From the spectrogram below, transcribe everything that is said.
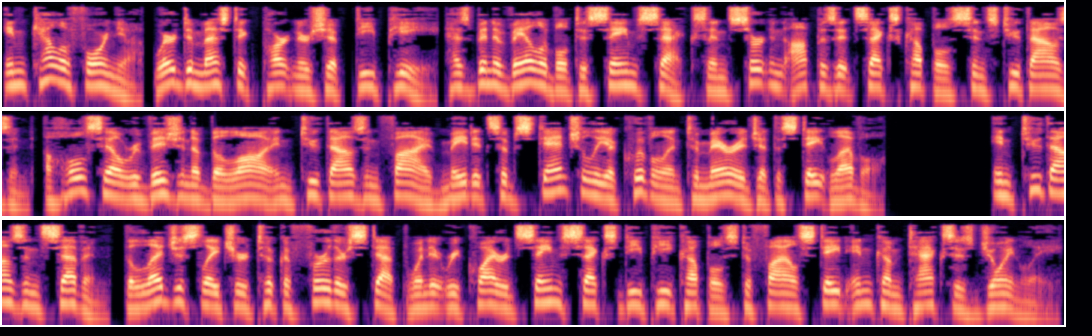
In California, where domestic partnership (DP) has been available to same-sex and certain opposite-sex couples since 2000, a wholesale revision of the law in 2005 made it substantially equivalent to marriage at the state level. In 2007, the legislature took a further step when it required same-sex DP couples to file state income taxes jointly.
